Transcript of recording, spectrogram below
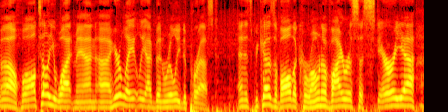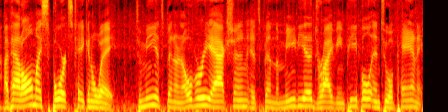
Oh, well, I'll tell you what, man. Uh, here lately, I've been really depressed. And it's because of all the coronavirus hysteria. I've had all my sports taken away. To me, it's been an overreaction. It's been the media driving people into a panic.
